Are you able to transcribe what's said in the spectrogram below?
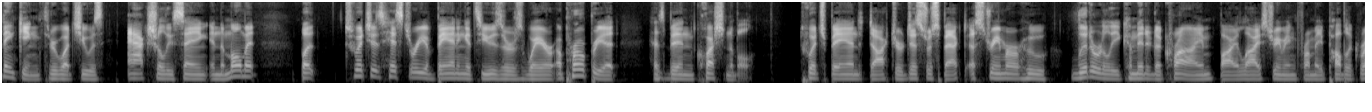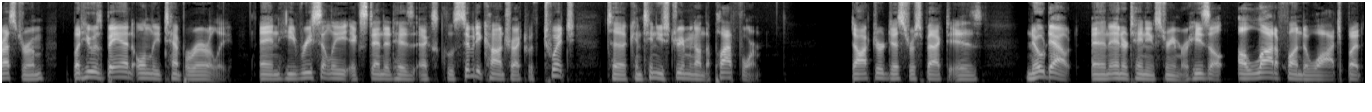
thinking through what she was actually saying in the moment, but Twitch's history of banning its users where appropriate has been questionable. Twitch banned Dr. Disrespect, a streamer who literally committed a crime by live streaming from a public restroom, but he was banned only temporarily. And he recently extended his exclusivity contract with Twitch to continue streaming on the platform. Dr. Disrespect is no doubt an entertaining streamer. He's a, a lot of fun to watch, but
